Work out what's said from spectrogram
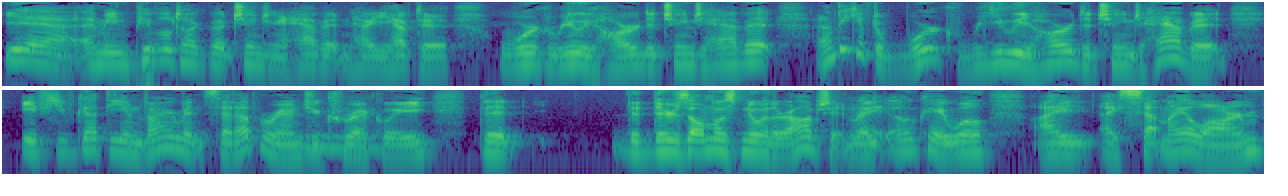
Yeah, I mean, people talk about changing a habit and how you have to work really hard to change a habit. I don't think you have to work really hard to change a habit if you've got the environment set up around you mm-hmm. correctly that that there's almost no other option. Right. Like, okay, well, I I set my alarm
